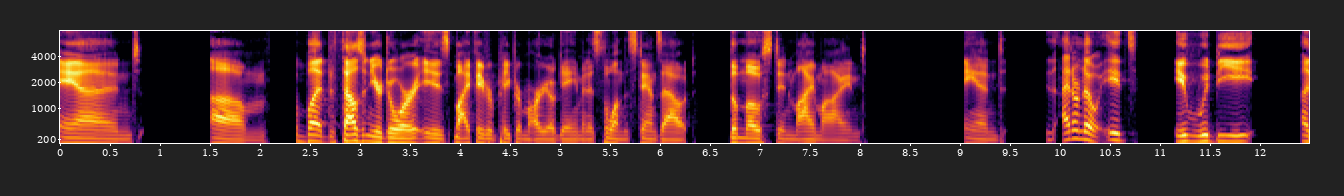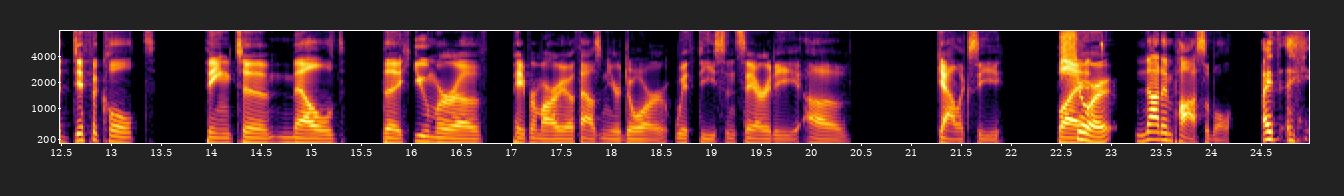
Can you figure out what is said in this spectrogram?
and um but Thousand Year Door is my favorite Paper Mario game and it's the one that stands out the most in my mind. And I don't know, it's it would be a difficult thing to meld the humor of Paper Mario Thousand Year Door with the sincerity of Galaxy, but sure not impossible. I, th-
